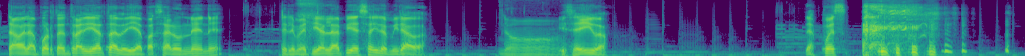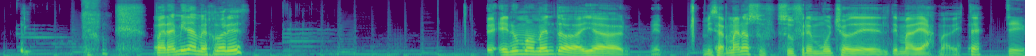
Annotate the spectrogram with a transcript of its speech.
estaba la puerta entreabierta, veía pasar a un nene, se le metía en la pieza y lo miraba. No. Y se iba. Después. Para mí la mejor es. En un momento había. Mis hermanos su- sufren mucho del tema de asma, ¿viste? Sí.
